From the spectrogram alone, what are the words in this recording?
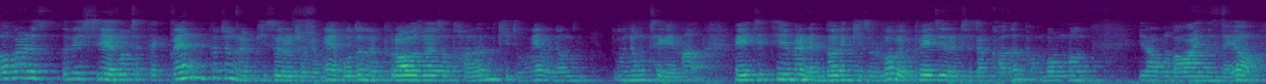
W3C에서 채택된 표준 웹 기술을 적용해 모든 웹 브라우저에서 다른 기종의 운영, 운용 체계나 HTML 렌더링 기술로 웹페이지를 제작하는 방법론이라고 나와 있는데요.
